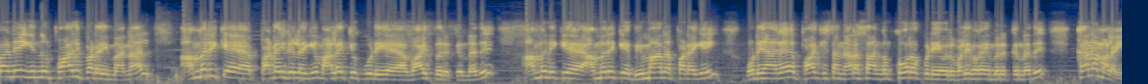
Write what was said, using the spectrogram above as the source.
பணி இன்னும் பாதிப்படையுமானால் அமெரிக்க படைகளையும் அழைக்கக்கூடிய வாய்ப்பு இருக்கின்றது. அமெரிக்க அமெரிக்க விமானப்படையை உடையாக பாகிஸ்தான் அரசாங்கம் கோரக்கூடிய ஒரு வழிவகையும் இருக்கின்றது. கனமழை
